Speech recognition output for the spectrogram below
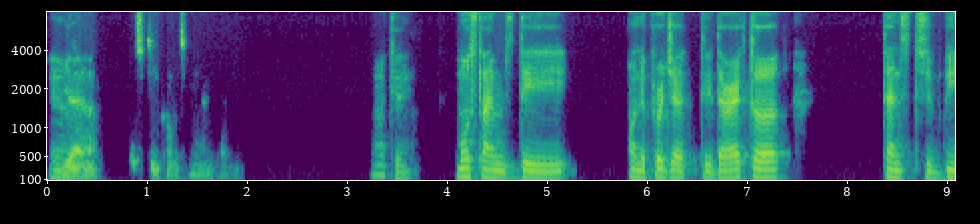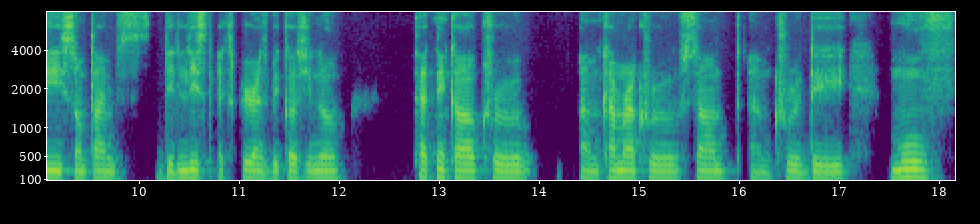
Yeah. yeah, still come to mind. Okay. Most times the on a project, the director tends to be sometimes the least experienced because you know, technical crew, um, camera crew, sound um, crew, they move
